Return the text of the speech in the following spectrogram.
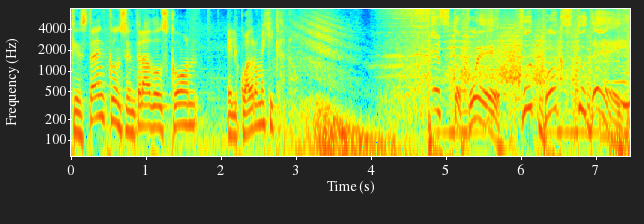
que están concentrados con el cuadro mexicano. Esto fue Footbox Today.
